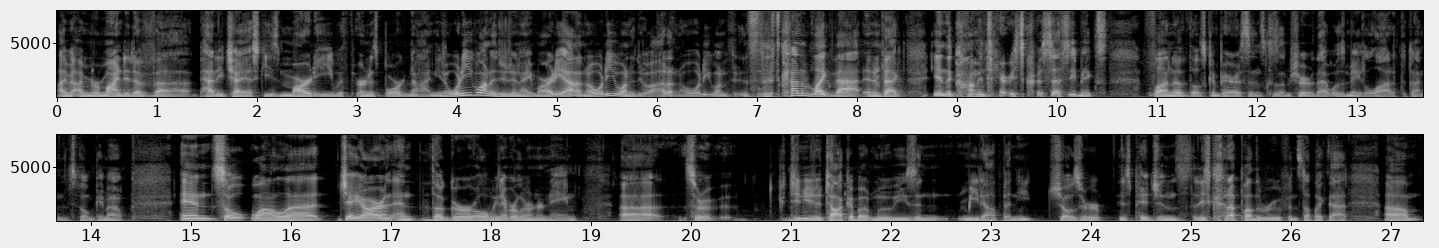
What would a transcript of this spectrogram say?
I'm, I'm, reminded of uh, Paddy Chayefsky's Marty with Ernest Borgnine. You know, what do you want to do tonight, Marty? I don't know. What do you want to do? I don't know. What do you want to do? It's, it's kind of like that. And in fact, in the commentary, Scorsese makes fun of those comparisons because I'm sure that was made a lot at the time this film came out. And so while uh, Jr. And, and, the girl, we never learn her name, uh, sort of continue to talk about movies and meet up, and he shows her his pigeons that he's got up on the roof and stuff like that. Um,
